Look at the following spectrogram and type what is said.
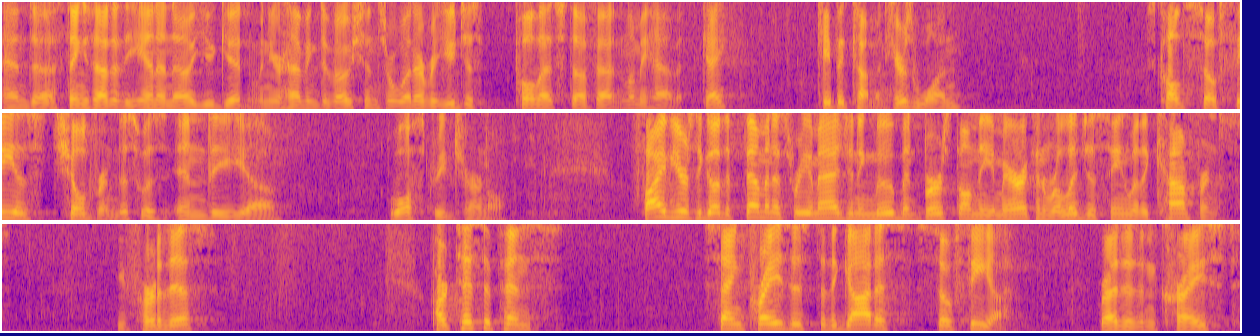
and uh, things out of the N&O you get when you're having devotions or whatever, you just pull that stuff out and let me have it, okay? Keep it coming. Here's one. It's called Sophia's Children. This was in the uh, Wall Street Journal. Five years ago, the feminist reimagining movement burst on the American religious scene with a conference. You've heard of this? Participants sang praises to the goddess Sophia rather than Christ.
